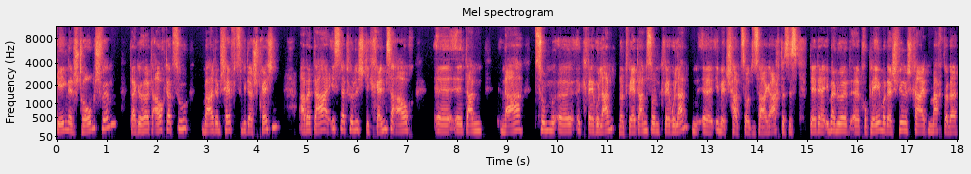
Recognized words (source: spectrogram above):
gegen den Strom schwimmen. Da gehört auch dazu, mal dem Chef zu widersprechen. Aber da ist natürlich die Grenze auch äh, äh dann nah zum äh, Querulanten. Und wer dann so ein Querulanten-Image äh, hat, sozusagen, ach, das ist der, der immer nur äh, Probleme oder Schwierigkeiten macht oder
